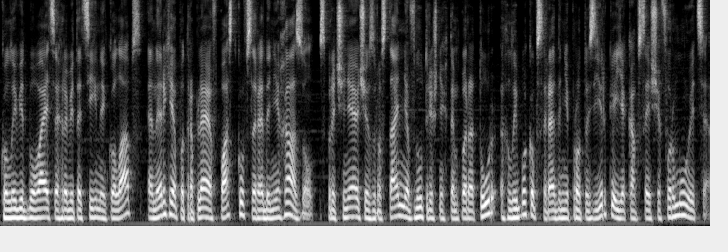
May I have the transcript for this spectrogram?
Коли відбувається гравітаційний колапс, енергія потрапляє в пастку всередині газу, спричиняючи зростання внутрішніх температур глибоко всередині протозірки, яка все ще формується.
